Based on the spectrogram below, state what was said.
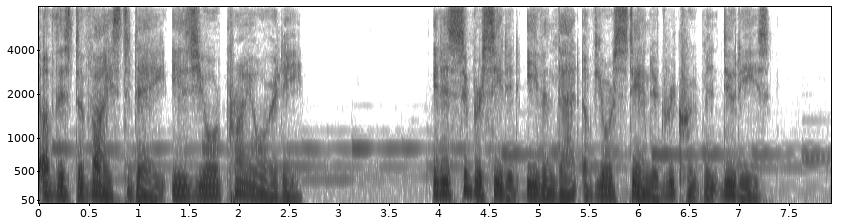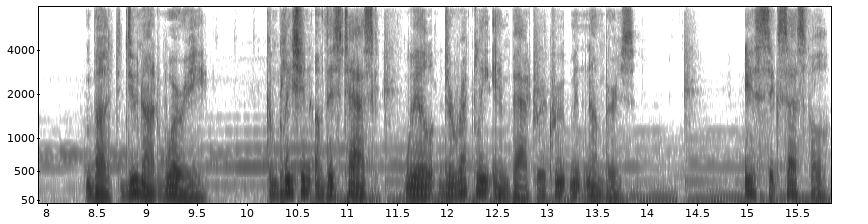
of this device today is your priority. It has superseded even that of your standard recruitment duties. But do not worry. completion of this task will directly impact recruitment numbers. If successful,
